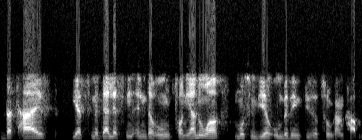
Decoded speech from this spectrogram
Das heißt, jetzt mit der letzten Änderung von Januar müssen wir unbedingt diesen Zugang haben.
